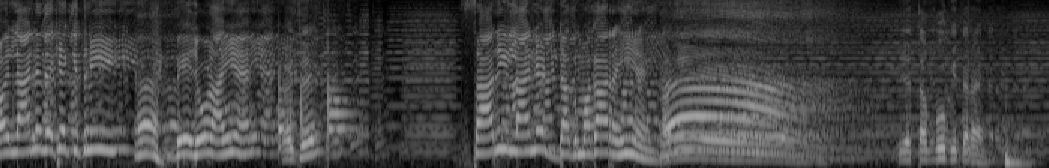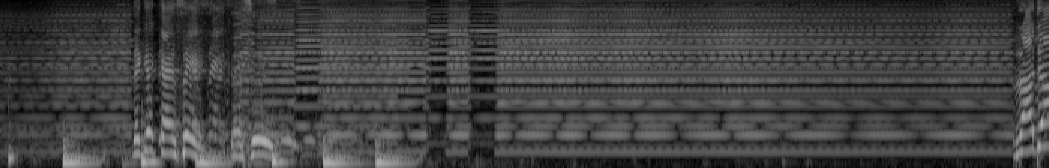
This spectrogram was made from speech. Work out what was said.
और लाइनें देखिए कितनी बेजोड़ आई हैं। कैसे? सारी लाइनें डगमगा रही हैं। ये तंबू की तरह है। देखिए कैसे। कैसे? राजा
